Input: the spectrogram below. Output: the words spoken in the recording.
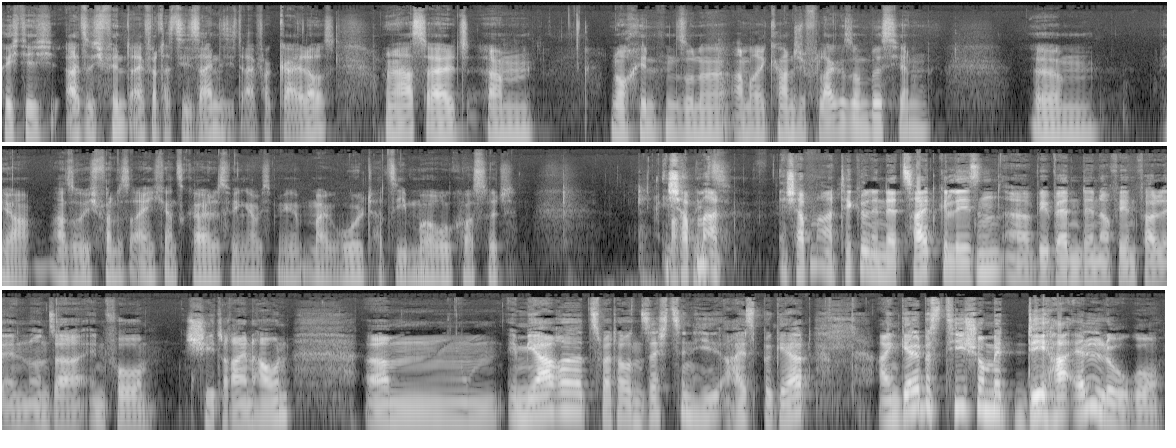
Richtig, also ich finde einfach, das Design sieht einfach geil aus. Und dann hast du halt ähm, noch hinten so eine amerikanische Flagge so ein bisschen. Ähm, ja, also ich fand das eigentlich ganz geil, deswegen habe ich es mir mal geholt. Hat 7 Euro gekostet. Ich habe einen, hab einen Artikel in der Zeit gelesen. Äh, wir werden den auf jeden Fall in unser Info-Sheet reinhauen. Ähm, Im Jahre 2016 hie- heißt begehrt ein gelbes T-Shirt mit DHL-Logo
